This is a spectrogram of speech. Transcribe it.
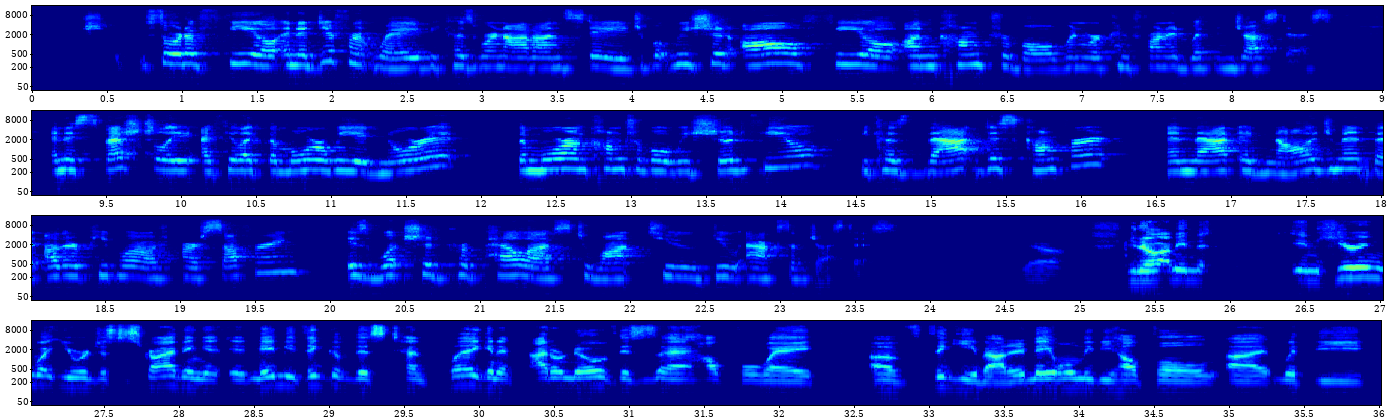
sort of feel in a different way because we're not on stage, but we should all feel uncomfortable when we're confronted with injustice. And especially, I feel like the more we ignore it, the more uncomfortable we should feel because that discomfort and that acknowledgement that other people are, are suffering is what should propel us to want to do acts of justice. Yeah. You know, I mean, in hearing what you were just describing, it, it made me think of this 10th plague. And it, I don't know if this is a helpful way of thinking about it. It may only be helpful uh, with the,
